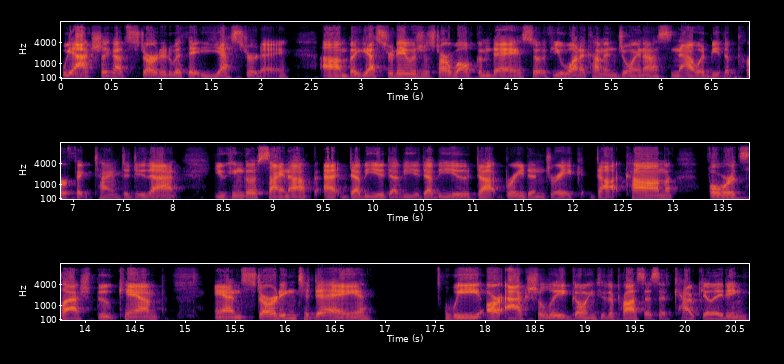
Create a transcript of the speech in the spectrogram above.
We actually got started with it yesterday. Um, but yesterday was just our welcome day. So if you want to come and join us, now would be the perfect time to do that. You can go sign up at www.bradendrake.com forward slash bootcamp. And starting today, we are actually going through the process of calculating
